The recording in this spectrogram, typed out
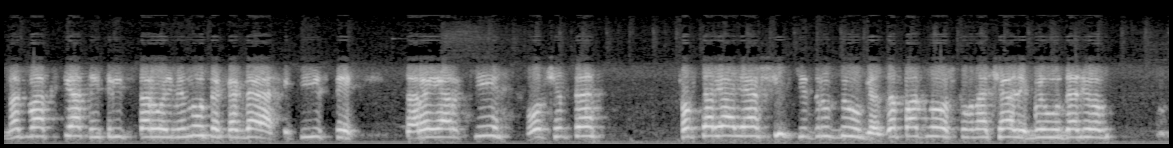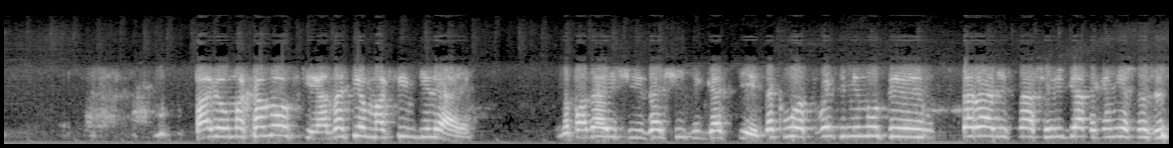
на 25 и 32 минутах, когда хоккеисты второй арки, в общем-то, повторяли ошибки друг друга. За подножку вначале был удален Павел Махановский, а затем Максим Деляев, нападающий и защитник гостей. Так вот, в эти минуты старались наши ребята, конечно же,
